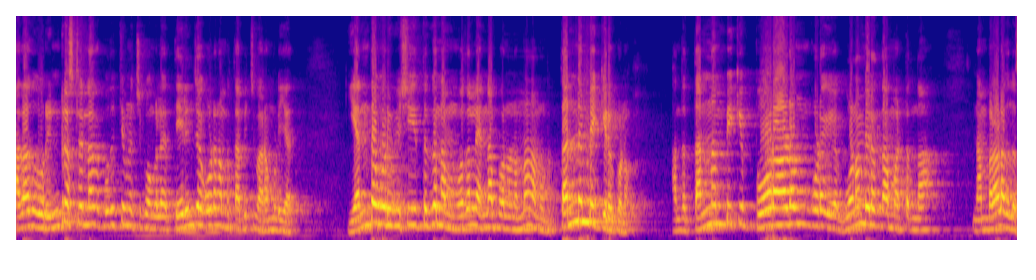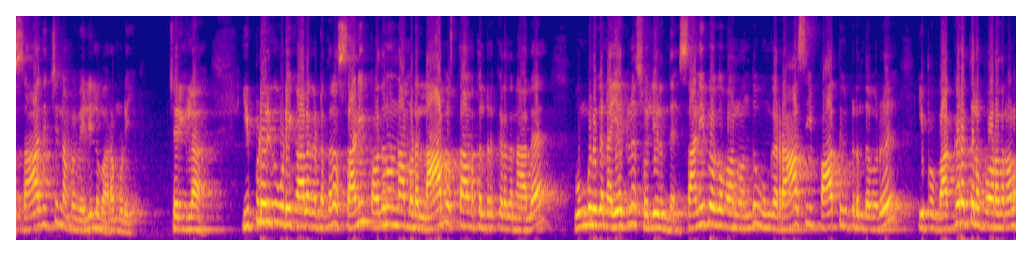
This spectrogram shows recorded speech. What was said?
அதாவது ஒரு இன்ட்ரெஸ்ட் இல்லாத குதிச்சோம்னு வச்சுக்கோங்களேன் தெரிஞ்சால் கூட நம்ம தப்பிச்சு வர முடியாது. எந்த ஒரு விஷயத்துக்கும் நம்ம முதல்ல என்ன பண்ணணும்னா நம்ம தன்னம்பிக்கை இருக்கணும். அந்த தன்னம்பிக்கை போராடும் கூட குணம் இருந்தால் மட்டும்தான் நம்மளால் அதில் சாதிச்சு நம்ம வெளியில் வர முடியும். சரிங்களா? இப்படி இருக்கக்கூடிய காலகட்டத்தில் சனி பதினொன்றாம் இட லாபஸ்தானத்தில் இருக்கிறதுனால உங்களுக்கு நான் ஏற்கனவே சொல்லியிருந்தேன். சனி பகவான் வந்து உங்கள் ராசி பார்த்துக்கிட்டு இருந்தவர் இப்போ வக்கரத்தில் போகிறதுனால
